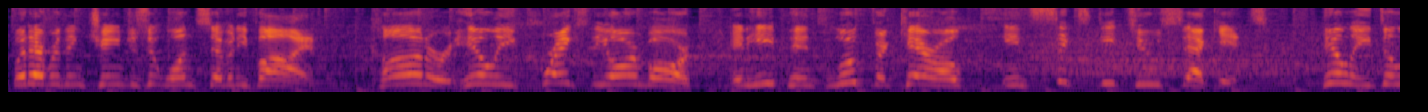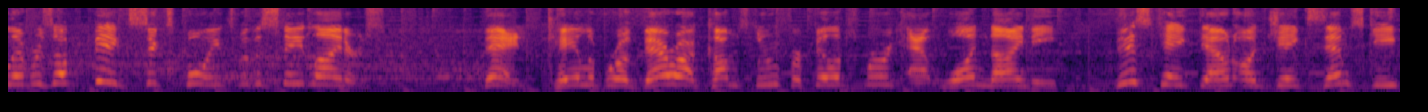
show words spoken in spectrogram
But everything changes at 175. Connor Hille cranks the armbar and he pins Luke Vaquero in 62 seconds. Hille delivers a big six points for the Stateliners. Then Caleb Rivera comes through for Phillipsburg at 190. This takedown on Jake Zemski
